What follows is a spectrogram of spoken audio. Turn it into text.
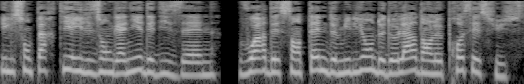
Ils sont partis et ils ont gagné des dizaines, voire des centaines de millions de dollars dans le processus.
